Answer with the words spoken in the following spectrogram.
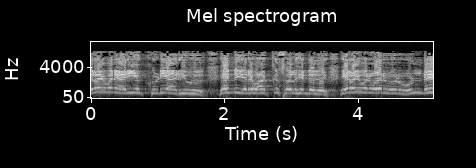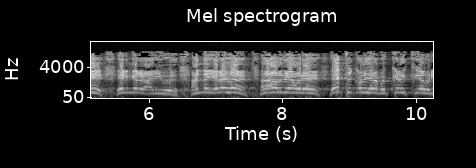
இறைவனை அறியக்கூடிய அறிவு என்று இறைவாக்கு சொல்கின்றது இறைவன் ஒரு உண்டு என்கிற அறிவு. அந்த இறைவன் அதாவது அவரை ஏற்றுக்கொள்கிற மக்களுக்கு அவர்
